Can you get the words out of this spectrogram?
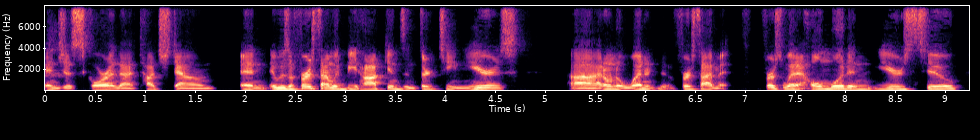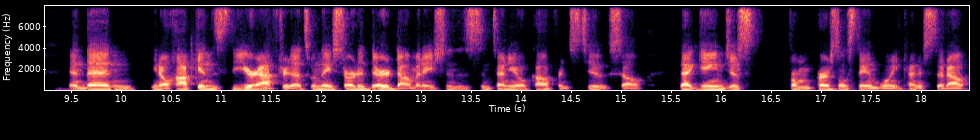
and just scoring that touchdown and it was the first time we beat Hopkins in 13 years. Uh, I don't know when first time it first win at Homewood in years two, and then you know Hopkins the year after. That's when they started their domination of the Centennial Conference too. So that game just from a personal standpoint kind of stood out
